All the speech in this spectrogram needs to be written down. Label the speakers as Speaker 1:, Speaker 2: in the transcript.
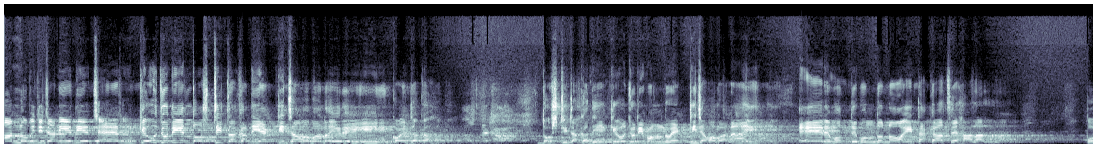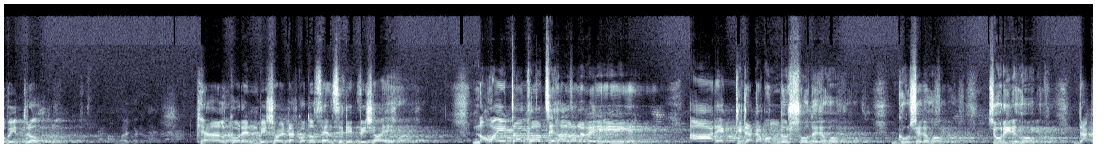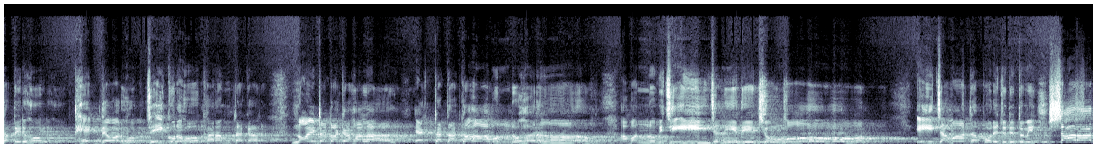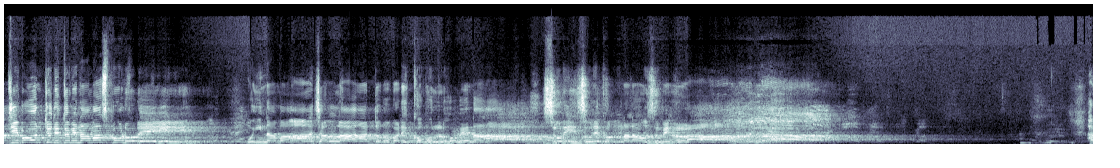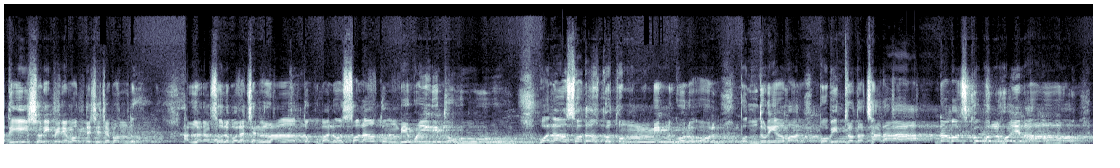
Speaker 1: আর নবীজি জানিয়ে দিয়েছেন, কেউ যদি দশটি টাকা দিয়ে একটি জামা বানায় রে, কয় টাকা? দশটি টাকা দিয়ে কেউ যদি বন্ধু একটি জামা বানায়, এর মধ্যে বন্ধু নয় টাকা আছে হালাল। পবিত্র। খেয়াল করেন বিষয়টা কত সেন্সিটিভ বিষয়। নয় টাকা আছে হালাল রে। আর একটি টাকা বন্ধু সোদের হোক, ঘুষের হোক, চুরির হোক, ডাকাতির হোক, ঠেক দেওয়ার হোক, যেই কোনো হোক, হারাম টাকা। নয়টা টাকা হালাল, একটা টাকা বন্ধু হারাম। আমার নবীজি জানিয়ে দিয়েছ এই জামাটা পরে যদি তুমি সারা জীবন যদি তুমি নামাজ পড়ো রে, ওই নামাজ আল্লাহর দরবারে কবুল হবে না। জোরে জোরে কন্যা, নাউজুবিল্লাহ। হাদিস শরীফের মধ্যে এসেছে বন্ধু আল্লাহ রাসূল বলেছেন লা তুকবালু সালাতুম বিগাইরি তুহুর ওয়ালা সাদাকাতুম মিন গুলুল। বন্ধুরে আমার পবিত্রতা ছাড়া নামাজ কবুল হয় না।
